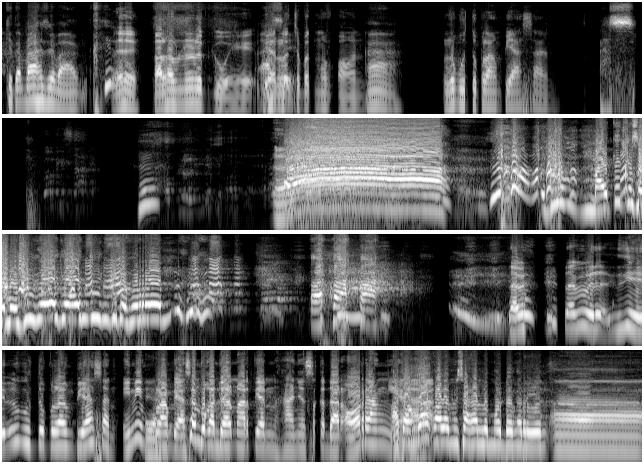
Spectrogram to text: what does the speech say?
Kita bahas ya bang. Eh, kalau menurut gue biar lo Asik. cepet move on, Ah, lo butuh pelampiasan. asik. Ah. Dia mic-nya ke sana juga aja anjing kita keren. tapi tapi iya, lu butuh pelampiasan. Ini Iya. pelampiasan bukan dalam artian hanya sekedar orang ya. Atau enggak kalau misalkan lu mau dengerin eh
